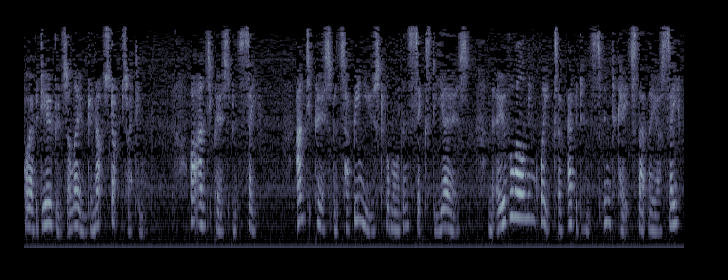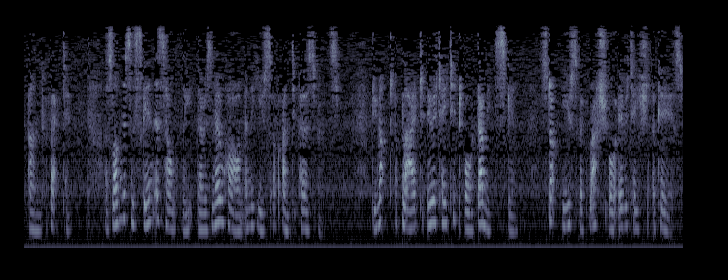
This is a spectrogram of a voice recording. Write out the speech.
However, deodorants alone do not stop sweating. Are antiperspirants safe? Antiperspirants have been used for more than 60 years, and the overwhelming weight of evidence indicates that they are safe and effective. As long as the skin is healthy, there is no harm in the use of antiperspirants. Do not apply to irritated or damaged skin. Stop use if rash or irritation occurs.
